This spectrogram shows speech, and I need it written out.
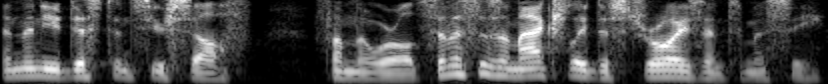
And then you distance yourself from the world. Cynicism actually destroys intimacy.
